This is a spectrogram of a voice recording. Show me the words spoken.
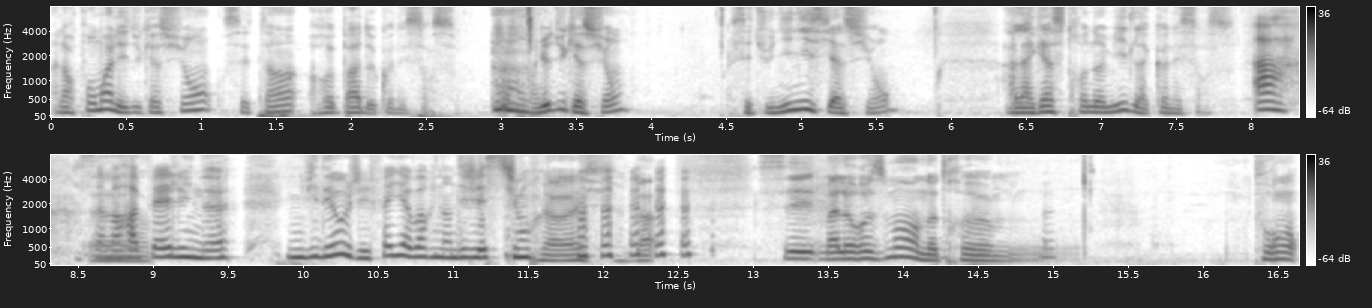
Alors pour moi, l'éducation, c'est un repas de connaissances. l'éducation, c'est une initiation à la gastronomie de la connaissance. Ah, ça me Euh. rappelle une, une vidéo où j'ai failli avoir une indigestion. Ah ouais, bah, c'est malheureusement notre. euh, Pour en-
